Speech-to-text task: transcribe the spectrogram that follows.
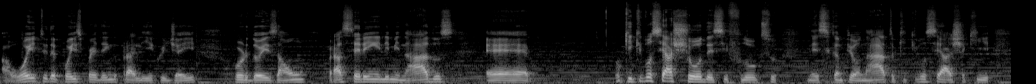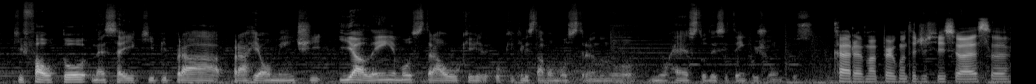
a 8 e depois perdendo para Liquid aí por 2 a 1 para serem eliminados. É, o que, que você achou desse fluxo nesse campeonato? O que, que você acha que, que faltou nessa equipe para realmente ir além e mostrar o que, o que, que eles estavam mostrando no, no resto desse tempo juntos? Cara, uma pergunta difícil essa.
